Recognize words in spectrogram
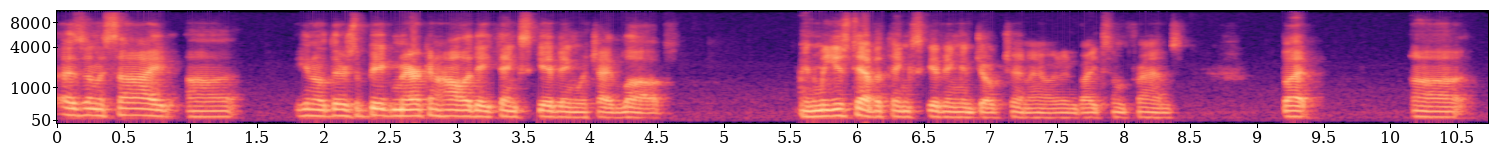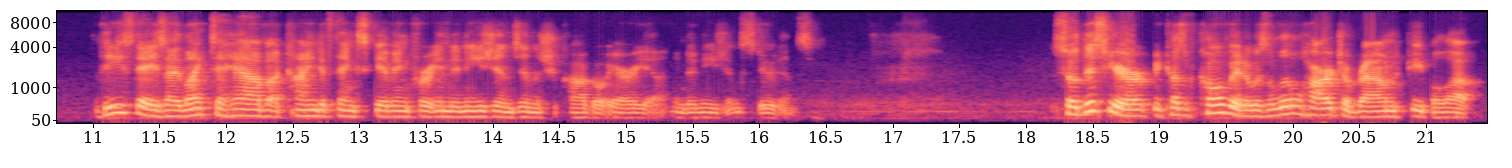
as an aside, uh, you know, there's a big American holiday, Thanksgiving, which I love. And we used to have a Thanksgiving in and I would invite some friends. But uh, these days, I like to have a kind of Thanksgiving for Indonesians in the Chicago area, Indonesian students. So this year, because of COVID, it was a little hard to round people up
